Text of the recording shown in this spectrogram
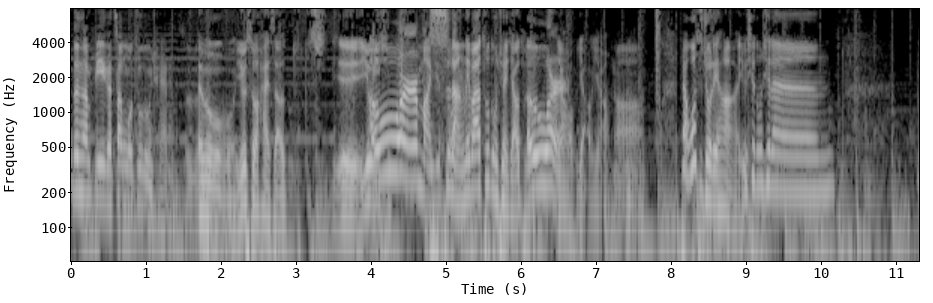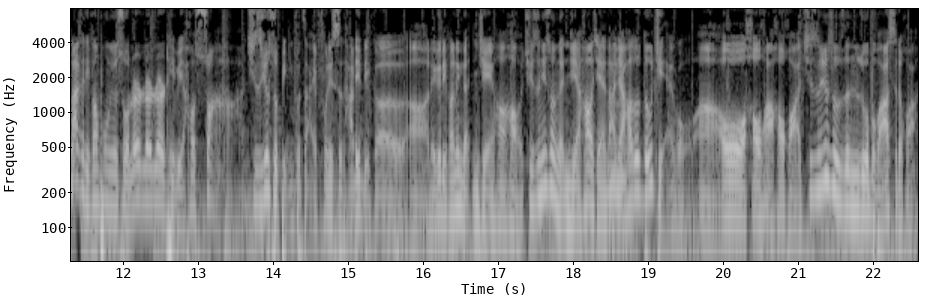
能让别个掌握主动权呢？是不是？哎，不不不，有时候还是要呃，有偶尔嘛，适当的把主动权交出。偶尔要要要啊！反正我是觉得哈，有些东西呢，哪个地方朋友说哪儿哪儿哪儿特别好耍哈，其实有时候并不在乎的是他的那个啊那个地方的硬件好好。其实你说硬件好，现在大家好多都见过啊，哦豪华豪华。其实有时候人如果不巴适的话，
